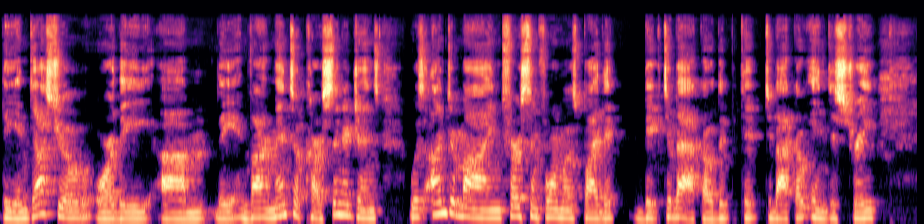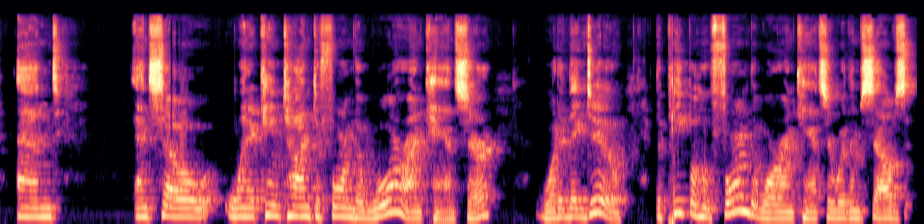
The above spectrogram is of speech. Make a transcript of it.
the industrial or the um, the environmental carcinogens was undermined first and foremost by the big tobacco, the, the tobacco industry, and and so when it came time to form the war on cancer, what did they do? The people who formed the war on cancer were themselves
